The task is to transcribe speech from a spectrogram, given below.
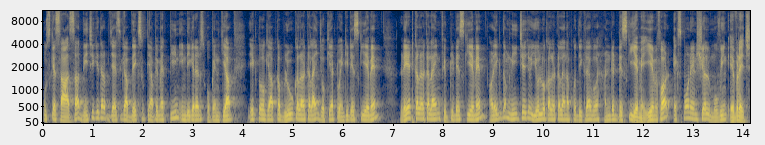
उसके साथ साथ नीचे की तरफ़, जैसे कि आप देख सकते हैं, यहाँ पे मैं तीन इंडिकेटर्स ओपन किया। एक तो हो गया आपका ब्लू कलर का लाइन जो कि ट्वेंटी डेज़ की एमए रेड कलर का लाइन फिफ्टी डेज़ की एमए और एकदम नीचे जो येलो कलर का लाइन आपको दिख रहा है, वो हंड्रेड डेज़ की M A M for exponential moving average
